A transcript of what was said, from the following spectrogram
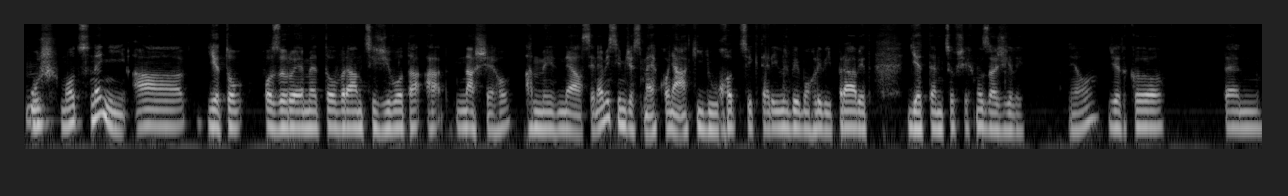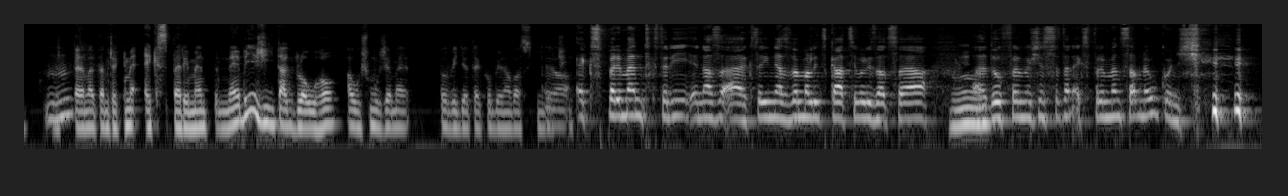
hmm. už moc není. A je to, pozorujeme to v rámci života a našeho. A my, já si nemyslím, že jsme jako nějaký důchodci, který už by mohli vyprávět dětem, co všechno zažili. Jo? Že jako ten, mm-hmm. tenhle ten, řekněme, experiment neběží tak dlouho a už můžeme to vidět jakoby na vlastní oči. Experiment, který, naz, který nazveme lidská civilizace a, mm. a doufáme, že se ten experiment sám neukončí.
